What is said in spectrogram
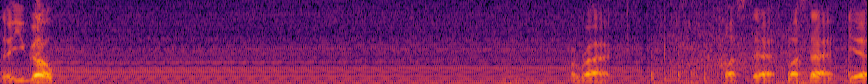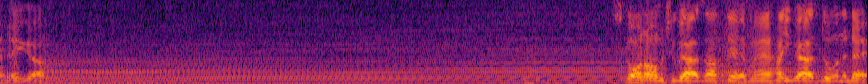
There you go. Alright. Bust that. Bust that. Yeah, there you go. What's going on with you guys out there, man? How you guys doing today?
